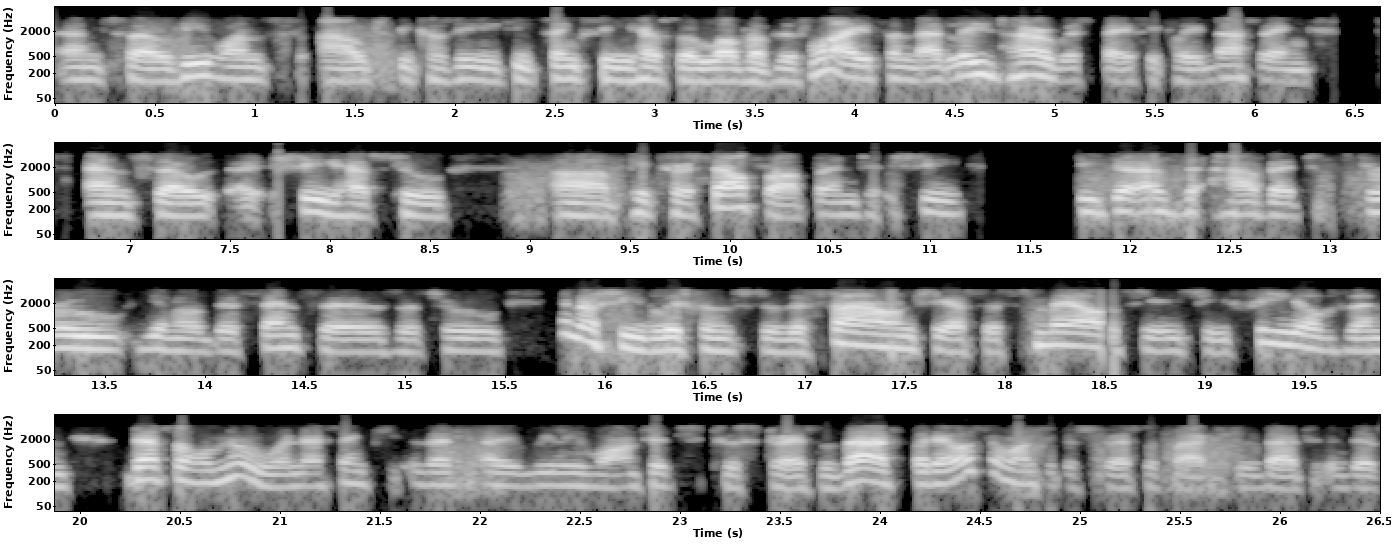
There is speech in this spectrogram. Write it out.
and so he wants out because he he thinks he has the love of his life, and that leaves her with basically nothing and so uh, she has to uh, pick herself up, and she she does have it through you know the senses, or through you know she listens to the sound, she has the smell, she she feels, and that's all new. And I think that I really wanted to stress that, but I also wanted to stress the fact that this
